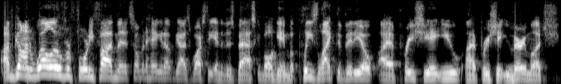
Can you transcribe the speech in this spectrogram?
I've gone well over 45 minutes, so I'm going to hang it up, guys. Watch the end of this basketball game. But please like the video. I appreciate you. I appreciate you very much.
